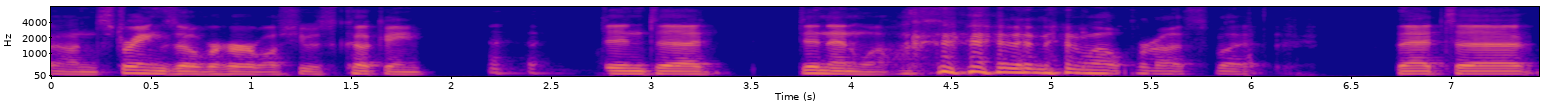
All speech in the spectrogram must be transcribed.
on strings over her while she was cooking. didn't uh, didn't end well. didn't end well for us, but that uh,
